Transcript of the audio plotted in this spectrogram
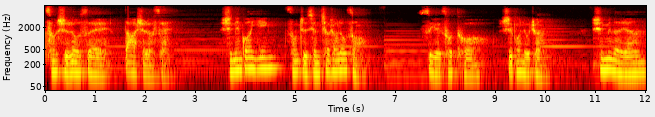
从十六岁到二十六岁，十年光阴从指尖悄悄溜走，岁月蹉跎，时光流转，身边的人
